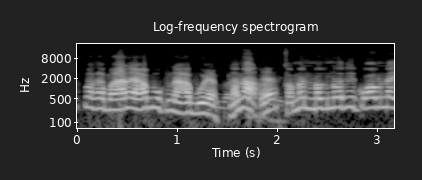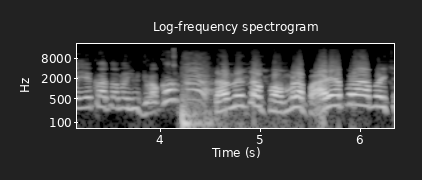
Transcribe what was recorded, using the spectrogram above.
પછી મારે આબુક ના આબુ એમ. ના ના હે? તમે મગનોથી કોમ ના એકા તમે શું જોકર? તમે તો હમણાં ભાડે પર બસ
